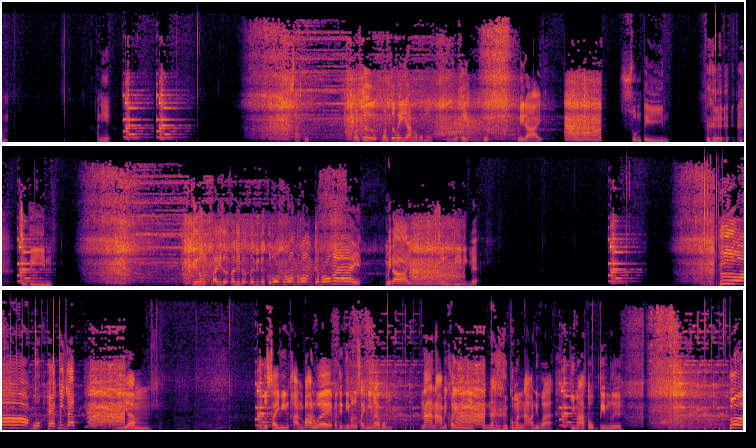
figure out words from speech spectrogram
ำอันนี้ สาธุมอนเตอร์มอนเตอร์พยายามครับผมโอ้โหไม่ได้ส้นตีนส้นตีนดี๋ยวได้ดีเถอะได้ดีเถอะได้ดีเถอะก็ร้องก็ร้องก็ร้องจะร้องไห้ ไม่ได้ส้นตีนอีกแล้ว หกไม่ยับ เยี่ยมมอเตอร์ไซค์วิ่งผ่านบ้านเว้ย ประเทศนี้มอเตอร์ไซค์มีน้อยครับผม หน้าหนาวไม่ค่อยมี แต่หน้าก็มันหนาวนี่หว่า หิมะตกเต็มเลยเฮ้อ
